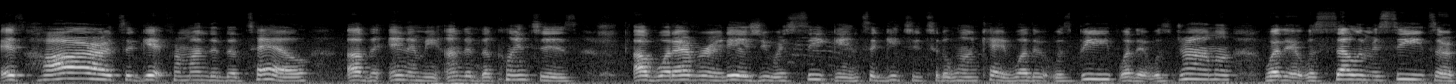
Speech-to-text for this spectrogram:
it's hard to get from under the tail of the enemy, under the clinches of whatever it is you were seeking to get you to the 1K, whether it was beef, whether it was drama, whether it was selling receipts, or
